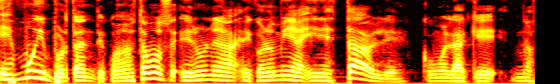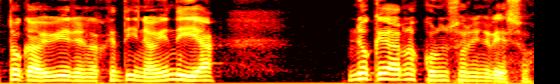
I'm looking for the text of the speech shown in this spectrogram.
es muy importante cuando estamos en una economía inestable como la que nos toca vivir en Argentina hoy en día, no quedarnos con un solo ingreso.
